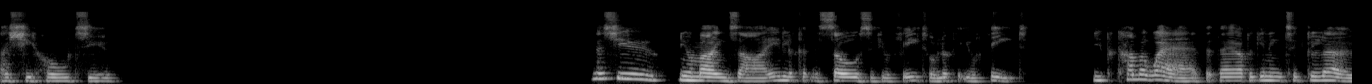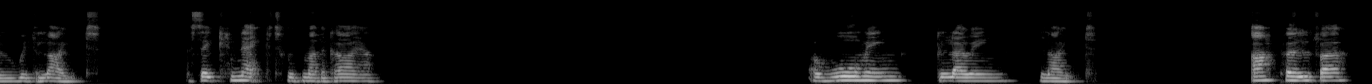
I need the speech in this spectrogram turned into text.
as she holds you. As you, in your mind's eye, look at the soles of your feet or look at your feet, you become aware that they are beginning to glow with light as they connect with Mother Gaia. A warming, glowing light. Up over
